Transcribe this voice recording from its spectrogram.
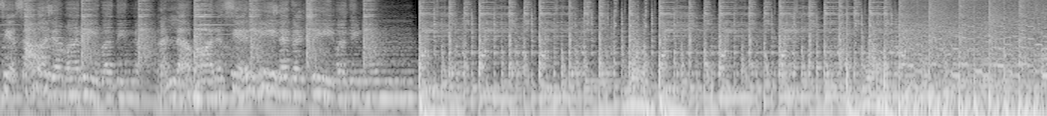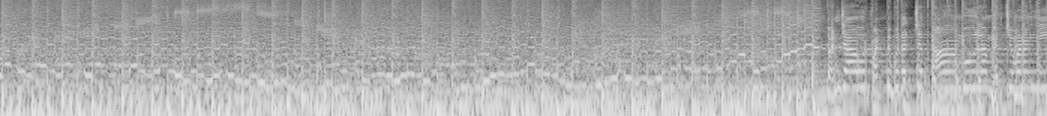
സാരസ്യ സാരമറിവതിനും നല്ല മാനസ്യ ലീലകൾ ചെയ്വതിനും തഞ്ചാവൂർ പട്ടുപുതച്ച താമ്പൂലം വെച്ചു വണങ്ങി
